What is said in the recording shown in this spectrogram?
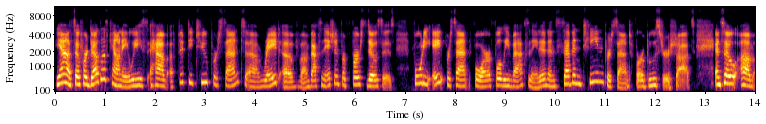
Yeah, so for Douglas County, we have a 52% uh, rate of um, vaccination for first doses, 48% for fully vaccinated, and 17% for booster shots. And so um,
